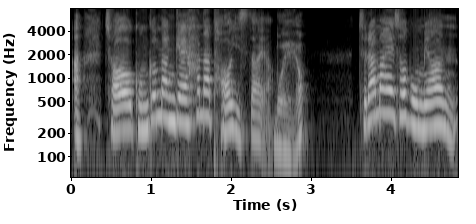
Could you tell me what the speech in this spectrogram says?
저 궁금한 게 하나 더 있어요. 뭐예요? 드라마에서 보면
